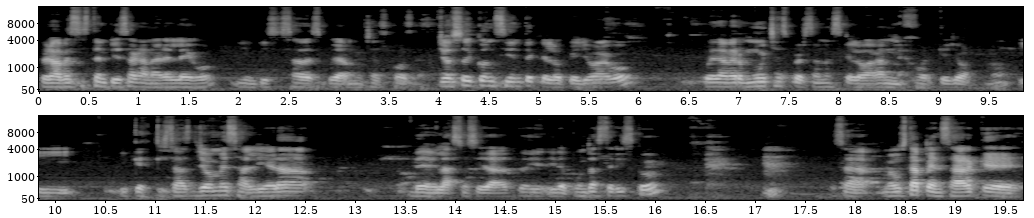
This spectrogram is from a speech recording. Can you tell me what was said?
pero a veces te empieza a ganar el ego y empiezas a descuidar muchas cosas. Yo soy consciente que lo que yo hago puede haber muchas personas que lo hagan mejor que yo, ¿no? Y, y que quizás yo me saliera de la sociedad y de punto asterisco. O sea, me gusta pensar que,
